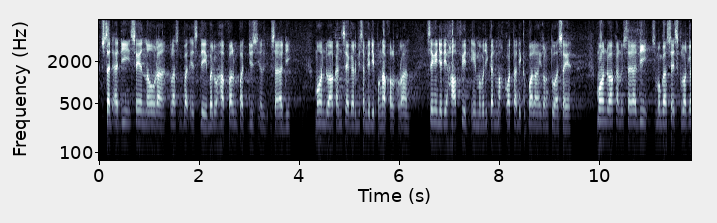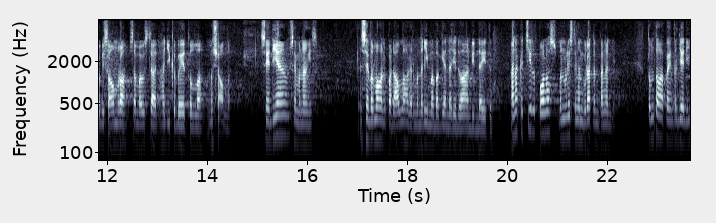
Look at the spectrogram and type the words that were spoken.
Ustaz Adi, saya Naura, kelas 4 SD, baru hafal 4 juz ya, Ustaz Adi. Mohon doakan saya agar bisa menjadi penghafal Quran. Saya ingin jadi hafid, ingin memberikan mahkota di kepala orang tua saya. Mohon doakan Ustaz Adi, semoga saya sekeluarga bisa umrah bersama Ustaz, haji ke Baitullah. Masya Allah. Saya diam, saya menangis. Dan saya bermohon kepada Allah agar menerima bagian dari doa dinda itu. Anak kecil polos menulis dengan guratan tangannya. Tum tahu apa yang terjadi?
